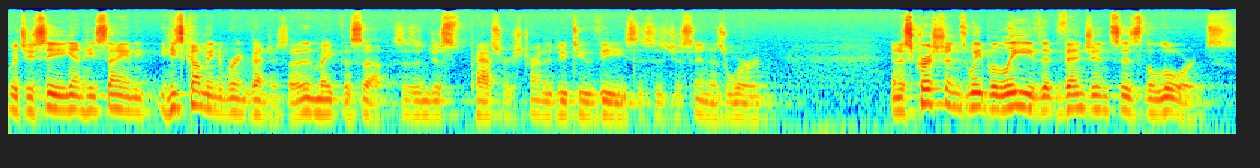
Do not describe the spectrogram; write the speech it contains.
But you see, again, he's saying he's coming to bring vengeance. I didn't make this up. This isn't just pastors trying to do two V's, this is just in his word. And as Christians, we believe that vengeance is the Lord's.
